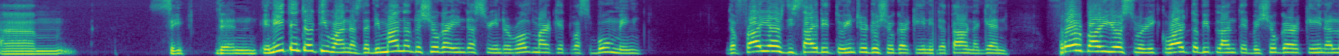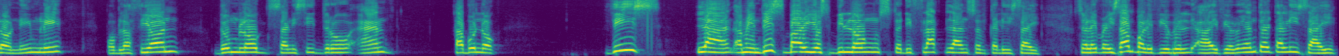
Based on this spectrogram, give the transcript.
Um, see. Then, in 1831, as the demand of the sugar industry in the world market was booming, the friars decided to introduce sugarcane in the town again. Four barrios were required to be planted by sugarcane alone, namely Poblacion, Dumlog, San Isidro, and Tabunok. These land, I mean, these barrios belongs to the flatlands of Talisay. So, like for example, if you will, uh, if you enter Talisay,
